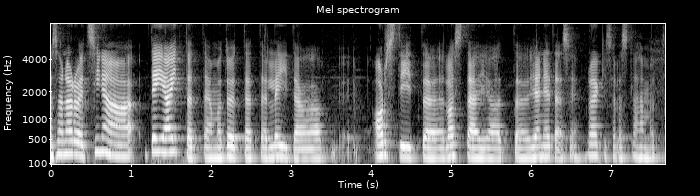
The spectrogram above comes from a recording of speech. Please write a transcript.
ma saan aru, et sina, teie aitate oma töötajatel leida arstid, lasteaiad ja nii edasi, räägi sellest lähemalt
